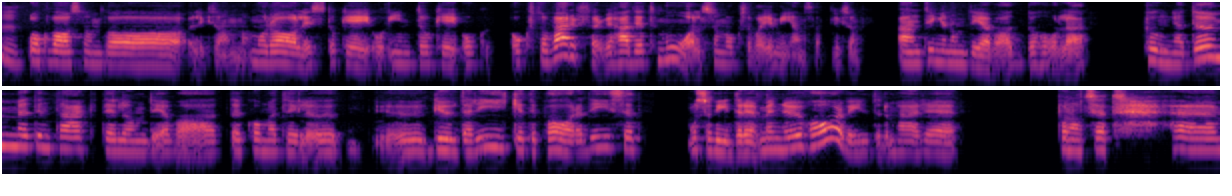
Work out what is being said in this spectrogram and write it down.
Mm. Och vad som var liksom moraliskt okej okay och inte okej okay och också varför. Vi hade ett mål som också var gemensamt. Liksom. Antingen om det var att behålla kungadömet intakt eller om det var att komma till uh, uh, gudariket, i paradiset och så vidare. Men nu har vi inte de här på något sätt eh,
